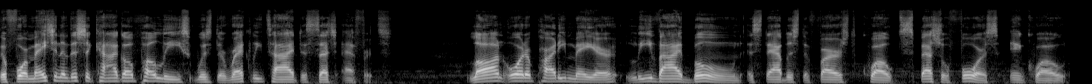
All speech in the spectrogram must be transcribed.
The formation of the Chicago police was directly tied to such efforts. Law and Order Party Mayor Levi Boone established the first, quote, special force, end quote,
